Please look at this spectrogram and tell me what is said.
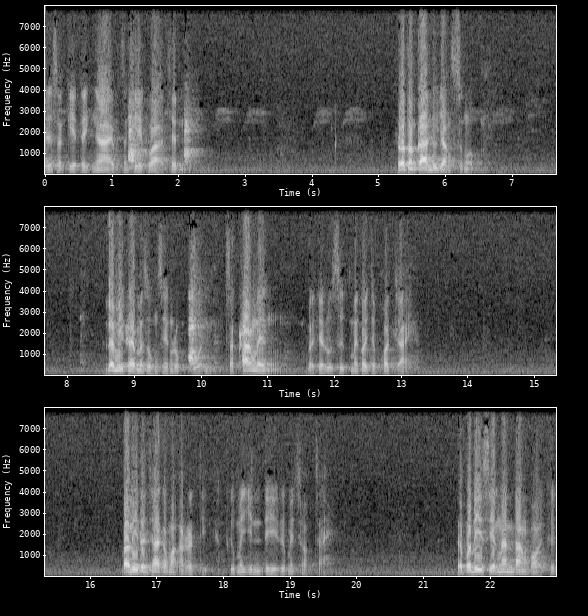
หรือสังเกตได้ง่ายสังเกตว่า เช่น เราต้องการดูอย่างสงบ แล้วมีใครมาส่งเสียงรบกวน สักครั้งหนึ่ง เราจะรู้สึกไม่ค่อยจะพอใจ บาลีท่านใช้คำว่าอารติคือไม่ยินดีหรือไม่ชอบใจ แต่พอดีเสียงนั้นดังบ่อยขึ้น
